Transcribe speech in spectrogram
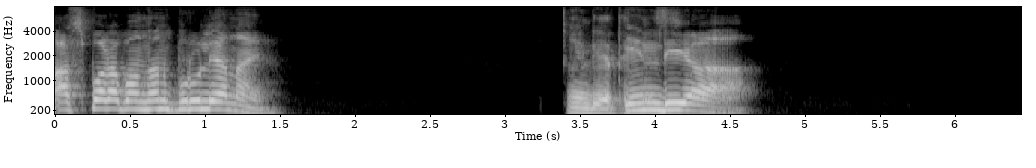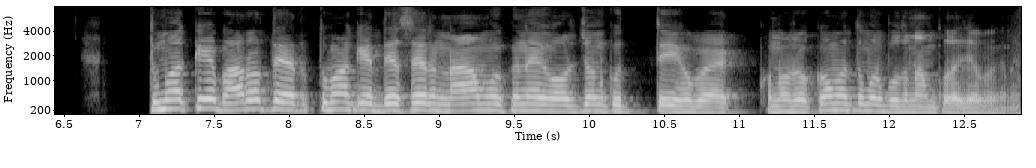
আশপাড়া বন্ধন পুরুলিয়া নাই। India India. তোমাকে ভারতের তোমাকে দেশের নাম ওখানে অর্জন করতেই হবে। কোনো রকমে তোমার বদনাম করা যাবে না।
